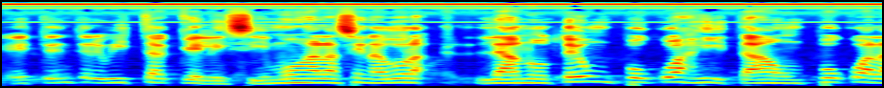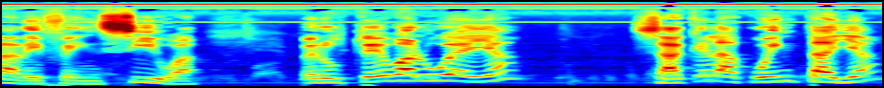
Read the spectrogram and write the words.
esta entrevista que le hicimos a la senadora, la noté un poco agitada, un poco a la defensiva, pero usted evalúe allá, saque la cuenta allá,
